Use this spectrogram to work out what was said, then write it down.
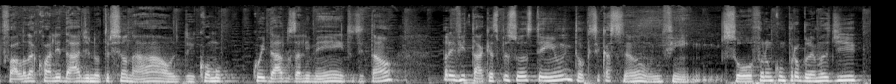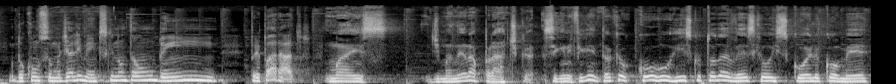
fala da qualidade nutricional, de como cuidar dos alimentos e tal para evitar que as pessoas tenham intoxicação, enfim, sofram com problemas de, do consumo de alimentos que não estão bem preparados. Mas, de maneira prática, significa então que eu corro o risco toda vez que eu escolho comer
